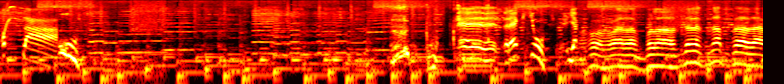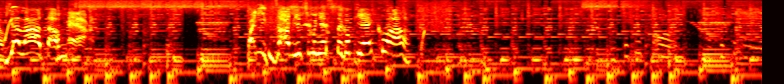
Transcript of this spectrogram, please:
Hopla! Uff! Eee, Reksiu, jak... Ja latam! Pani, zabierz mnie z tego piekła! Co się stało? Co się dzieje?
